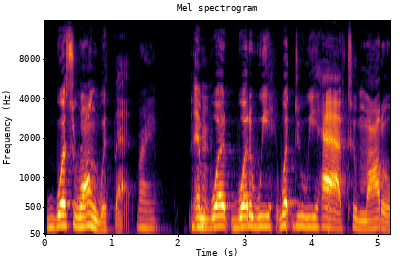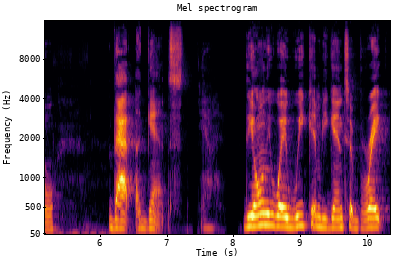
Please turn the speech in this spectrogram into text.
What's wrong with that? Right. And what what do we what do we have to model that against? Yeah. The only way we can begin to break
